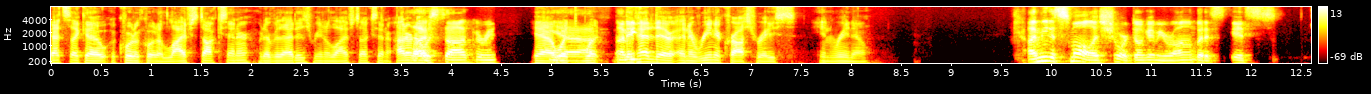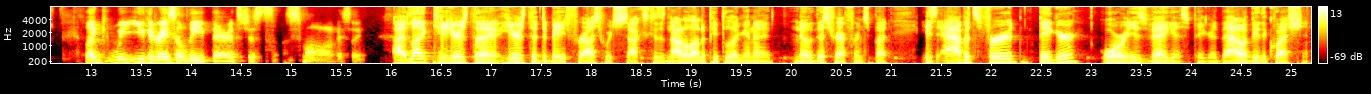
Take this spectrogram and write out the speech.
That's like a, a, quote unquote a livestock center, whatever that is, Reno Livestock Center. I don't livestock know. Livestock Yeah, yeah, what what I they've mean, had a, an arena cross race in Reno. I mean, it's small, it's short. Don't get me wrong, but it's it's like we you could race a elite there. It's just small, obviously. I'd like here's the here's the debate for us, which sucks because not a lot of people are gonna know this reference. But is Abbotsford bigger or is Vegas bigger? That'll be the question.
